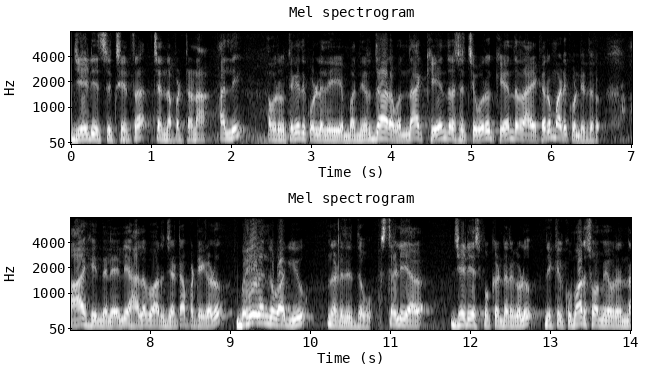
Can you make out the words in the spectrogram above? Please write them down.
ಜೆ ಡಿ ಎಸ್ ಕ್ಷೇತ್ರ, ಚನ್ನಪಟ್ಟಣ. ಅಲ್ಲಿ ಅವರು ತೆಗೆದುಕೊಳ್ಳಲಿ ಎಂಬ ನಿರ್ಧಾರವನ್ನು ಕೇಂದ್ರ ಸಚಿವರು, ಕೇಂದ್ರ ನಾಯಕರು ಮಾಡಿಕೊಂಡಿದ್ದರು. ಆ ಹಿನ್ನೆಲೆಯಲ್ಲಿ ಹಲವಾರು ಜಟಾಪಟಿಗಳು ಬಹಿರಂಗವಾಗಿಯೂ ನಡೆದಿದ್ದವು. ಸ್ಥಳೀಯ ಜೆ ಡಿ ಎಸ್ ಮುಖಂಡರುಗಳು ನಿಖಿಲ್ ಕುಮಾರಸ್ವಾಮಿ ಅವರನ್ನ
